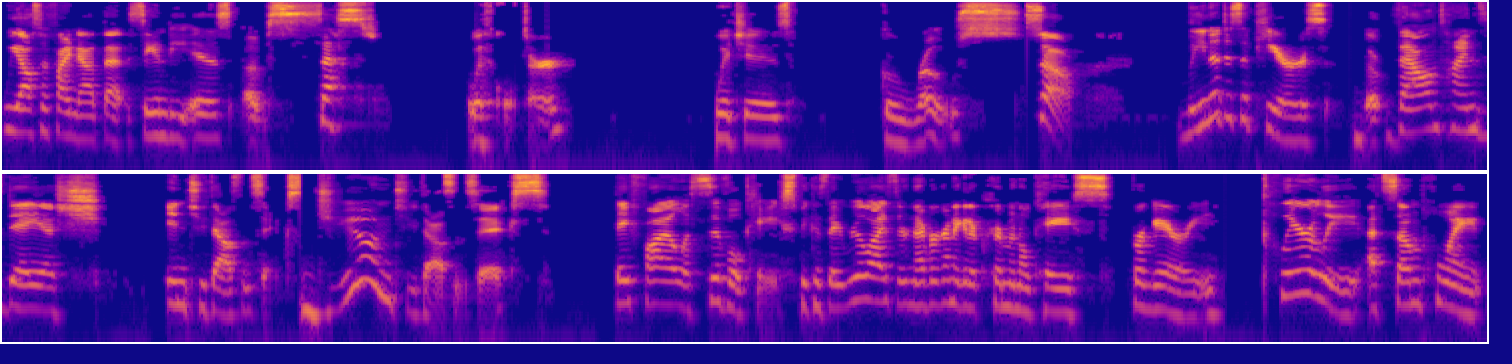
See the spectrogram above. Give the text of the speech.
We also find out that sandy is obsessed with coulter which is gross. So Lena disappears Valentine's Day ish in 2006. June 2006, they file a civil case because they realize they're never going to get a criminal case for Gary. Clearly, at some point,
